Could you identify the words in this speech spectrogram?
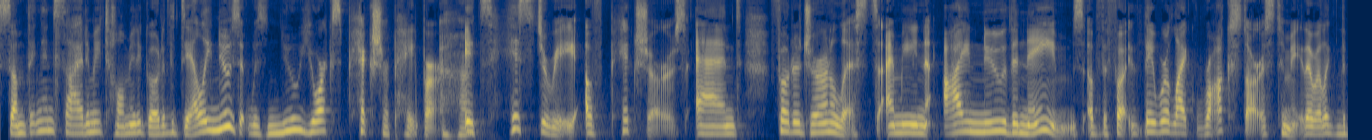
Something inside of me told me to go to the Daily News. It was New York's picture paper. Uh-huh. Its history of pictures and photojournalists. I mean, I knew the names of the pho- they were like rock stars to me. They were like the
